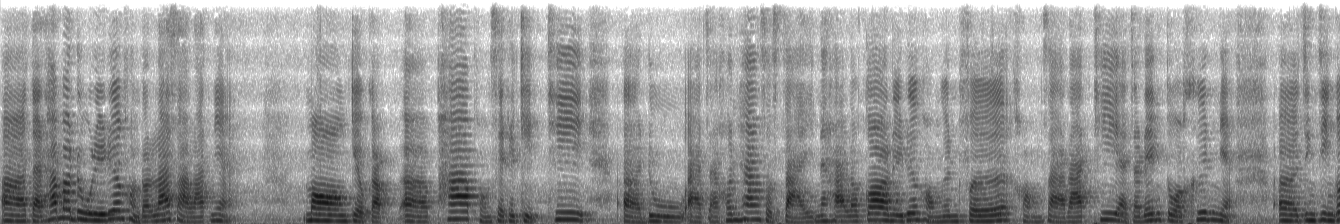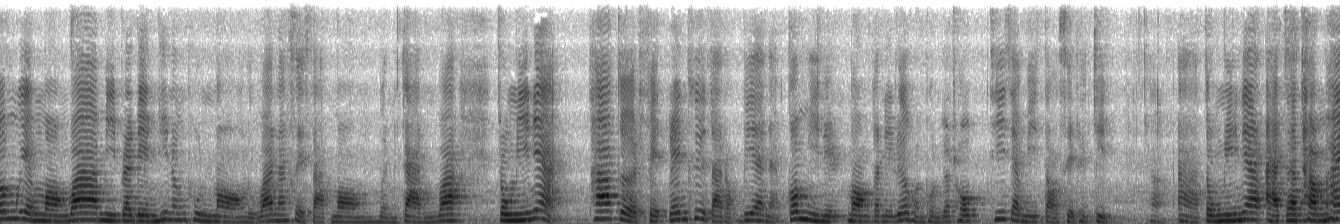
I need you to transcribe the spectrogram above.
เอ่อแต่ถ้ามาดูในเรื่องของดอลลาร์สหรัฐเนี่ย มองเกี่ยวกับเอ่อภาพของเศรษฐกิจที่เอ่อดูอาจจะค่อนข้างสดใสนะคะ แล้วก็ในเรื่องของเงินเฟ้อของสหรัฐที่อาจจะเร่งตัวขึ้นเนี่ยเอ่อจริงๆก็ยังมองว่ามีประเด็นที่นักลงทุนมอง หรือว่านักเศรษฐศาสตร์มองเหมือนกันว่า ตรงนี้เนี่ยถ้าเกิดเฟดเร่งขึ้นอัตราดอกเบี้ยเนี่ยก็มีในมองกันในเรื่องของผลกระทบที่จะมีต่อเศรษฐกิจค่ะอ่าตรงนี้เนี่ยอาจจะทำให้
